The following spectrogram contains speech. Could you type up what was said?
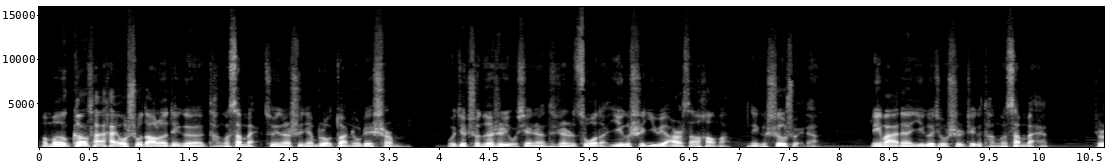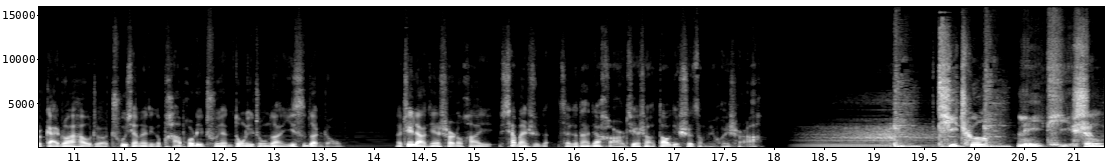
我们刚才还有说到了这个坦克三百，最近一段时间不是有断轴这事儿吗？我觉得纯粹是有些人他真是作的。一个是一月二十三号嘛，那个涉水的；另外呢，一个就是这个坦克三百，就是改装爱好者出现了这个爬坡里出现动力中断，疑似断轴。那这两件事的话，下半时段再跟大家好好介绍到底是怎么一回事啊？汽车立体声。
